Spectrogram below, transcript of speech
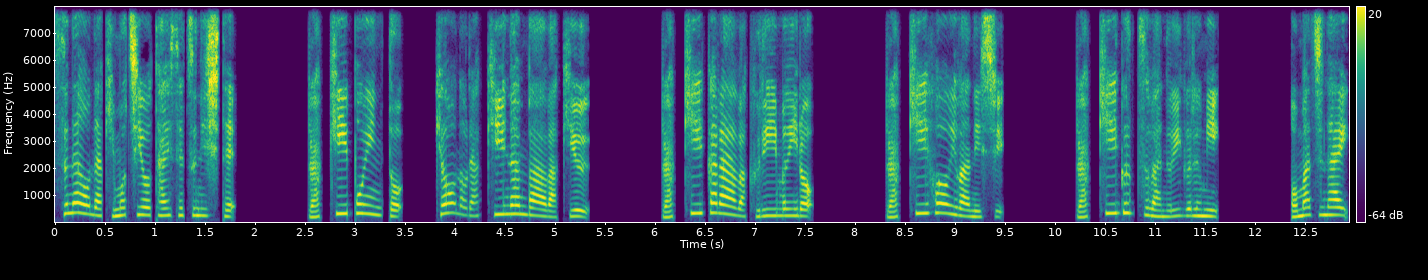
素直な気持ちを大切にして。ラッキーポイント。今日のラッキーナンバーは9。ラッキーカラーはクリーム色。ラッキーフォーイは西。ラッキーグッズはぬいぐるみ。おまじない。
